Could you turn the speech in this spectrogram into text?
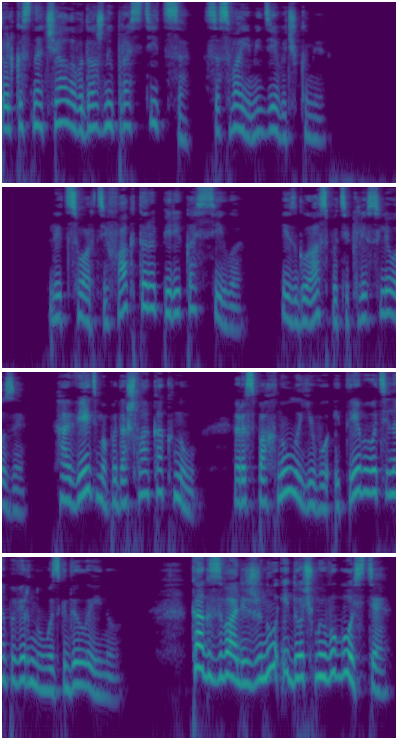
Только сначала вы должны проститься со своими девочками». Лицо артефактора перекосило, из глаз потекли слезы. А ведьма подошла к окну, распахнула его и требовательно повернулась к Делейну. «Как звали жену и дочь моего гостя?»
